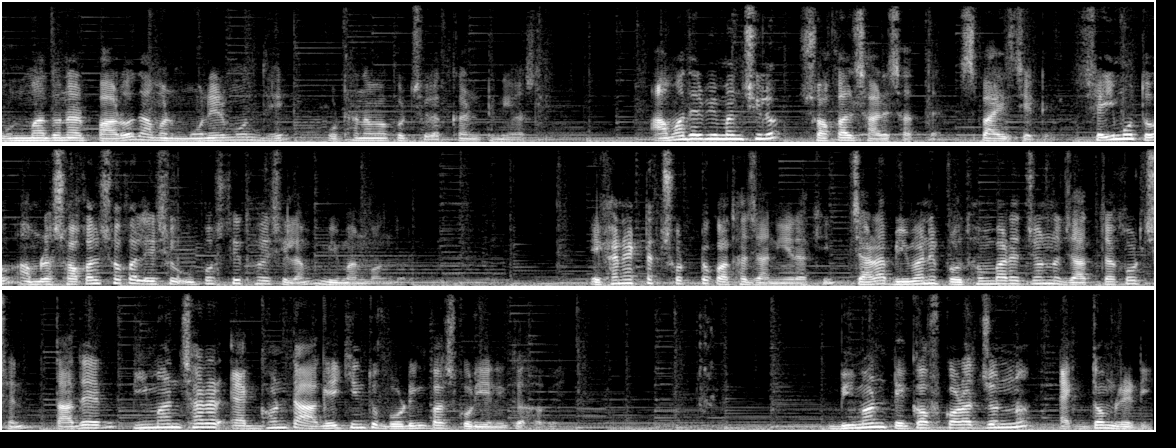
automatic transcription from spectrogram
উন্মাদনার পারদ আমার মনের মধ্যে ওঠানামা করছিল কন্টিনিউয়াসলি আমাদের বিমান ছিল সকাল সাড়ে সাতটায়, স্পাইস জেটে। সেই মতো আমরা সকাল সকাল এসে উপস্থিত হয়েছিলাম বিমানবন্দরে। এখানে একটা ছোট্ট কথা জানিয়ে রাখি। যারা বিমানে প্রথমবারের জন্য যাত্রা করছেন, তাদের বিমান ছাড়ার এক ঘণ্টা আগেই কিন্তু বোর্ডিং পাস করিয়ে নিতে হবে। বিমান টেক অফ করার জন্য একদম রেডি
